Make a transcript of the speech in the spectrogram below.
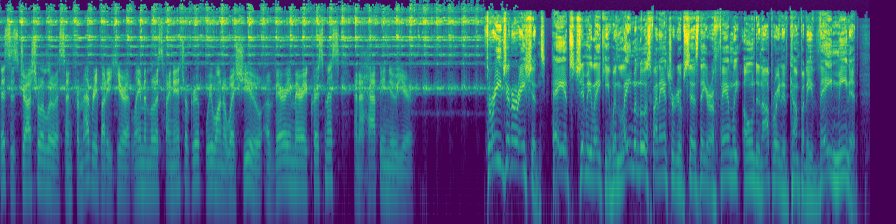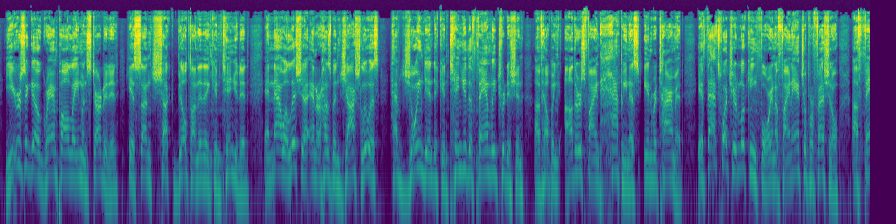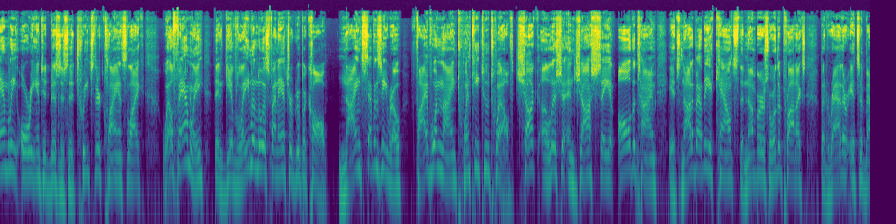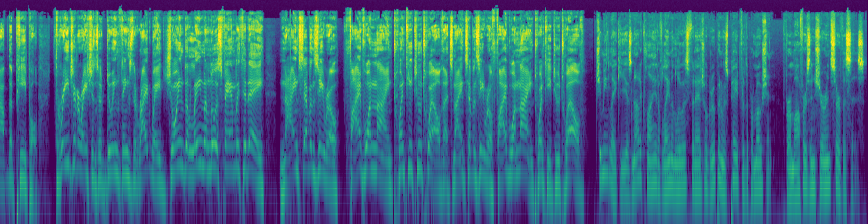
This is Joshua Lewis, and from everybody here at Lehman Lewis Financial Group, we want to wish you a very Merry Christmas and a Happy New Year. Three generations. Hey, it's Jimmy Lakey. When Lehman Lewis Financial Group says they are a family owned and operated company, they mean it. Years ago, Grandpa Lehman started it. His son Chuck built on it and continued it. And now Alicia and her husband Josh Lewis have joined in to continue the family tradition of helping others find happiness in retirement. If that's what you're looking for in a financial professional, a family oriented business that treats their clients like, well, family, then give Lehman Lewis Financial Group a call. 970 519 2212. Chuck, Alicia, and Josh say it all the time. It's not about the accounts, the numbers, or the products, but rather it's about the people. Three generations of doing things the right way. Join the Lehman Lewis family today. 970 519 2212. That's 970 519 2212. Jimmy Lakey is not a client of Lehman Lewis Financial Group and was paid for the promotion. Firm offers insurance services.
